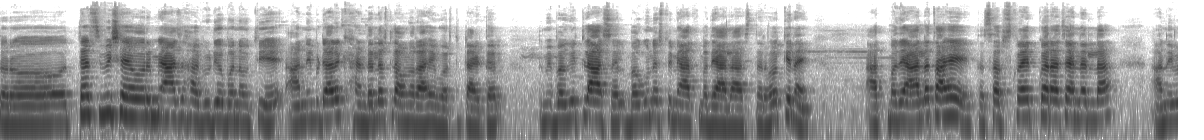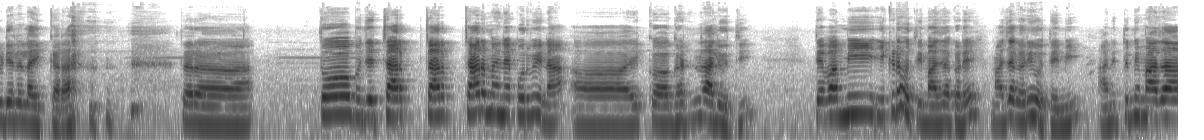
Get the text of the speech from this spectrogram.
तर त्याच विषयावर मी आज हा व्हिडिओ बनवते आहे आणि मी डायरेक्ट हँडलच लावणार आहे वरती टायटल तुम्ही बघितला असेल बघूनच तुम्ही आतमध्ये आला असणार हो की नाही? आतमध्ये आलंच आहे तर सबस्क्राईब करा चॅनलला आणि व्हिडिओला लाईक करा. तर तो म्हणजे चार चार चार महिन्यापूर्वी ना एक घटना झाली होती. तेव्हा मी इकडे होती माझ्याकडे माझ्या घरी होते मी. आणि तुम्ही माझा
